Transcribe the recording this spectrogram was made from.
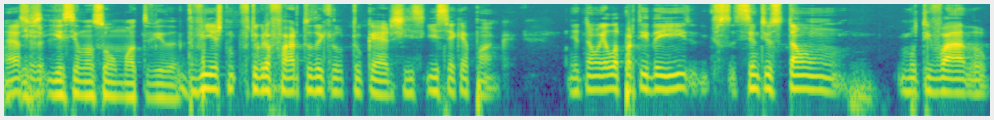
É, seja, e, assim lançou um modo de vida. Devias fotografar tudo aquilo que tu queres, e isso é que é punk. Então ele, a partir daí, sentiu-se tão motivado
